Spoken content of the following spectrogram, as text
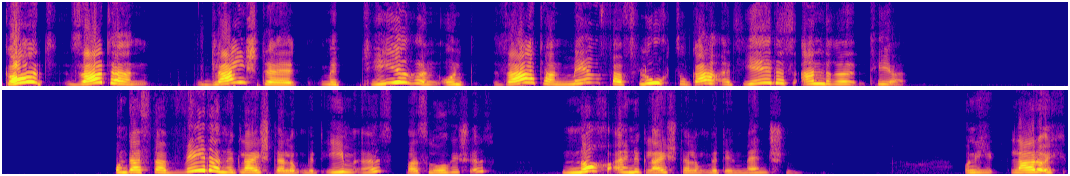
Gott Satan gleichstellt mit Tieren und Satan mehr verflucht sogar als jedes andere Tier. Und dass da weder eine Gleichstellung mit ihm ist, was logisch ist, noch eine Gleichstellung mit den Menschen. Und ich lade euch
